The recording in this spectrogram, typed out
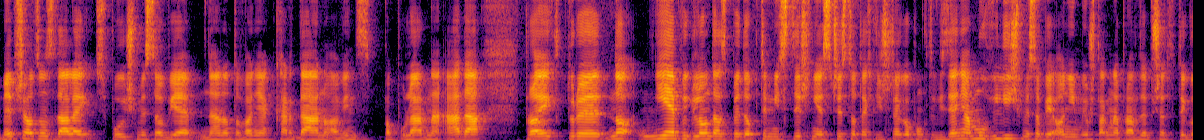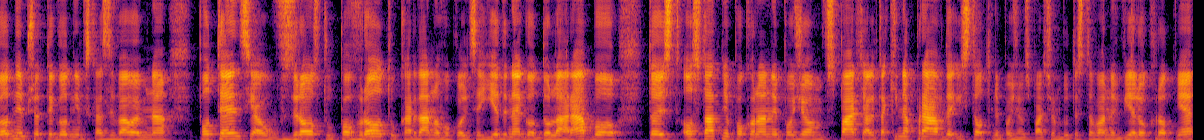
My przechodząc dalej, spójrzmy sobie na notowania Cardano, a więc popularna ADA. Projekt, który no, nie wygląda zbyt optymistycznie z czysto technicznego punktu widzenia. Mówiliśmy sobie o nim już tak naprawdę przed tygodniem. Przed tygodniem wskazywałem na potencjał wzrostu, powrotu Cardano w okolice 1 dolara, bo to jest ostatnio pokonany poziom wsparcia, ale taki naprawdę istotny poziom wsparcia. On był testowany wielokrotnie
